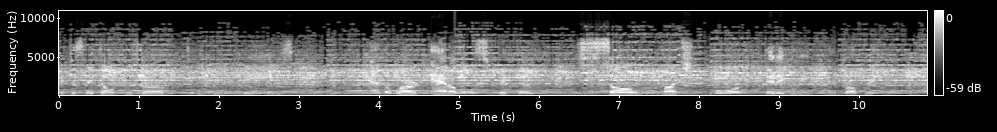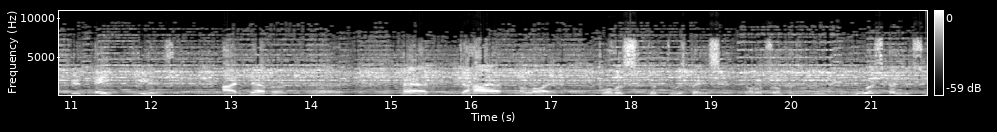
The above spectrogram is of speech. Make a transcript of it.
Because they don't deserve to be human beings. And the word animals fit them so much more fittingly and appropriately. In eight years, I never uh, had to hire a lawyer. Columbus stepped to his base. Donald Trump has moved the U.S. Embassy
